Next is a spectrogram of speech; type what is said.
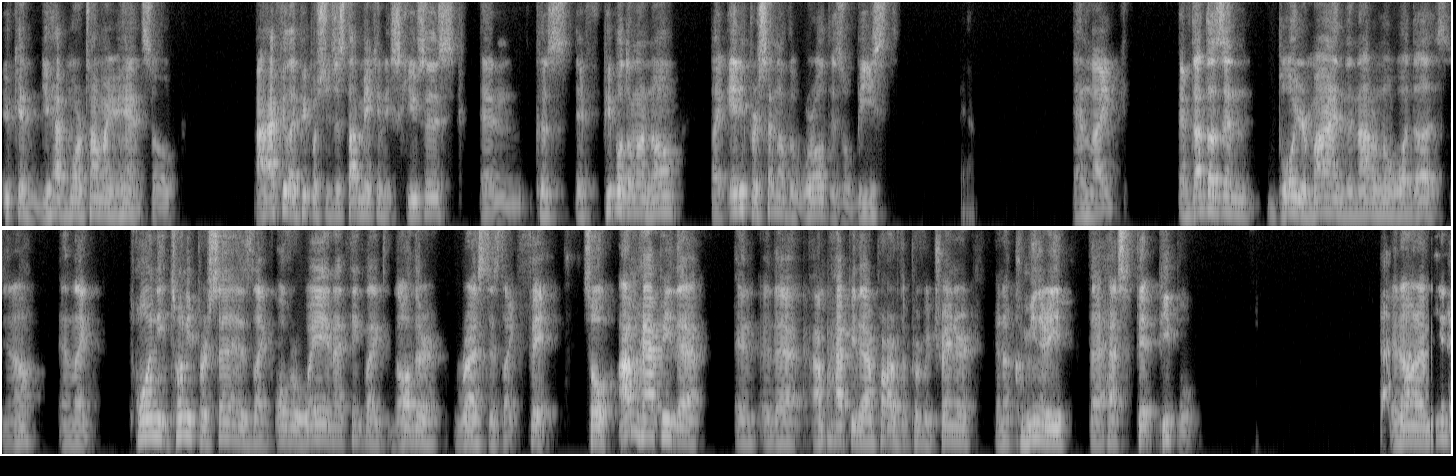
you can. You have more time on your hands. So, I feel like people should just stop making excuses. And because if people don't know, like eighty percent of the world is obese. Yeah. And like, if that doesn't blow your mind, then I don't know what does. You know. And like 20 percent is like overweight, and I think like the other rest is like fit. So I'm happy that and, and that I'm happy that I'm part of the perfect trainer and a community that has fit people. You know what I mean?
